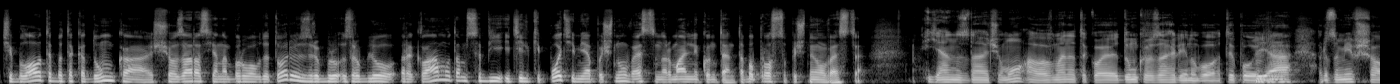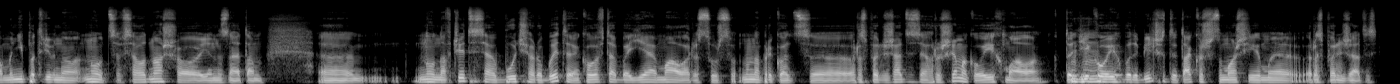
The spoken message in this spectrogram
Чи була у тебе така думка, що зараз я наберу аудиторію, зроблю зроблю рекламу там собі, і тільки потім я почну вести нормальний контент або просто почну його вести? Я не знаю чому, але в мене такої думки взагалі не було. Типу, угу. я розумів, що мені потрібно, ну, це все одно, що я не знаю, там е, ну, навчитися будь-що робити, коли в тебе є мало ресурсу. Ну, наприклад, розпоряджатися грошима, коли їх мало. Тоді, угу. коли їх буде більше, ти також зможеш їми розпоряджатись.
